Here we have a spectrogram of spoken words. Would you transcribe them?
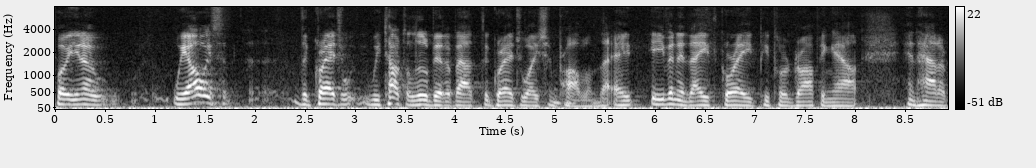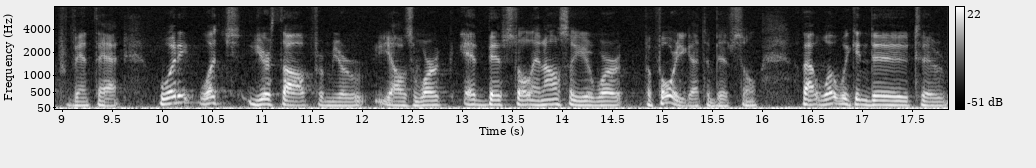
Well, you know, we always the gradu- We talked a little bit about the graduation problem. The eighth, even in eighth grade, people are dropping out, and how to prevent that. What what's your thought from your y'all's work at BPSTIL and also your work before you got to BPSTIL about what we can do to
